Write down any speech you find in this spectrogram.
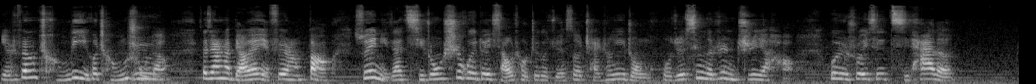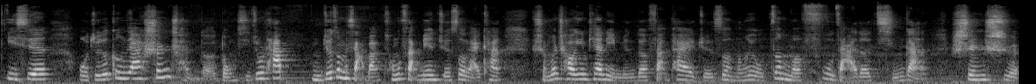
也是非常成立和成熟的，再加上他表演也非常棒，所以你在其中是会对小丑这个角色产生一种我觉得性的认知也好，或者说一些其他的。一些我觉得更加深沉的东西，就是他，你就这么想吧。从反面角色来看，什么超英片里面的反派角色能有这么复杂的情感身世？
